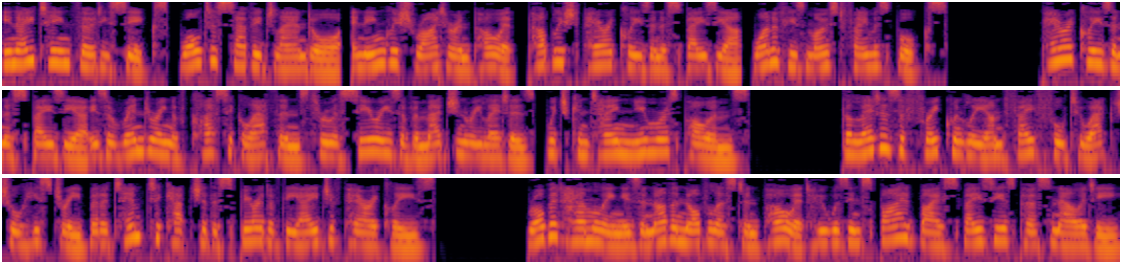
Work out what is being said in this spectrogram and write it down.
In 1836, Walter Savage Landor, an English writer and poet, published Pericles and Aspasia, one of his most famous books. Pericles and Aspasia is a rendering of classical Athens through a series of imaginary letters, which contain numerous poems. The letters are frequently unfaithful to actual history but attempt to capture the spirit of the age of Pericles. Robert Hamerling is another novelist and poet who was inspired by Aspasia's personality.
